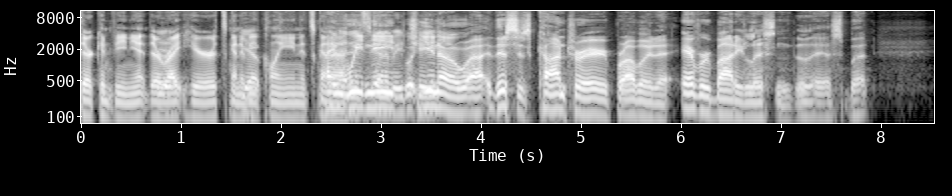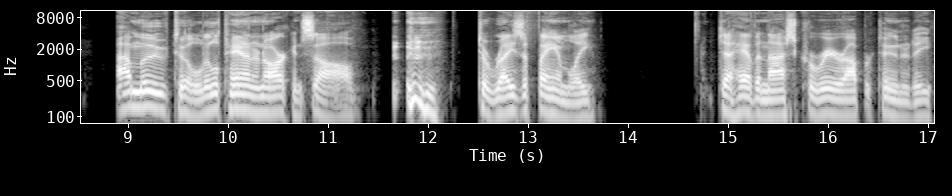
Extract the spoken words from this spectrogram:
they're convenient. They're Yeah. right here. It's going to be clean. It's going to. and we it's need, be you know, uh, this is contrary probably to everybody listening to this, but I moved to a little town in Arkansas to raise a family, to have a nice career opportunity,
